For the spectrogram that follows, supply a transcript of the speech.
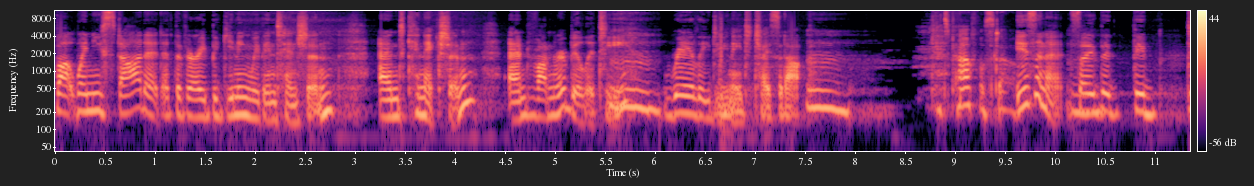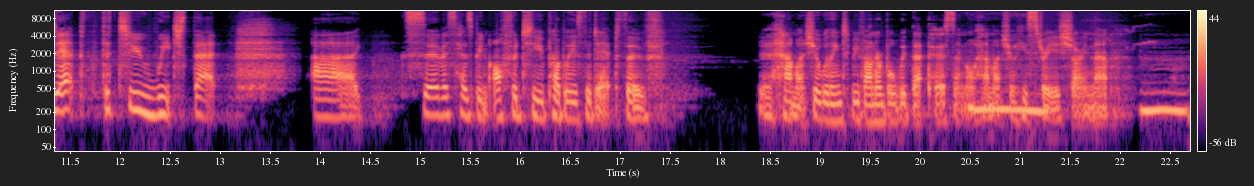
But when you start it at the very beginning with intention and connection and vulnerability, mm. rarely do you need to chase it up It's powerful stuff. isn't it? So the the depth to which that uh, service has been offered to you probably is the depth of how much you're willing to be vulnerable with that person or how much your history is showing that. Mm.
